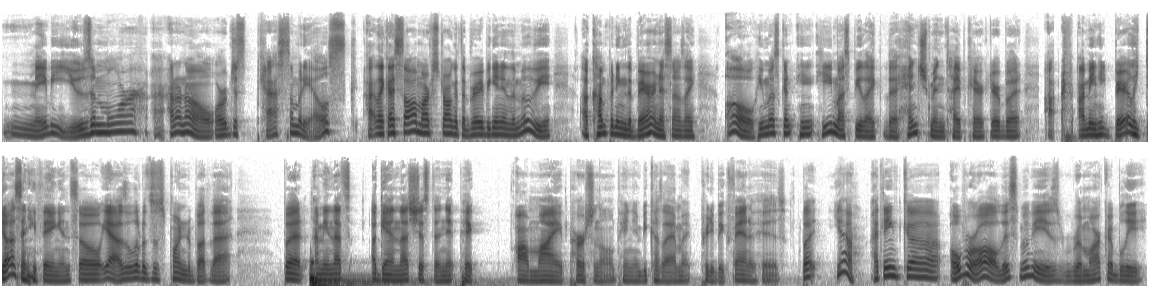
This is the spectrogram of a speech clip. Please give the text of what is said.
maybe use him more. I, I don't know, or just cast somebody else. I, like I saw Mark Strong at the very beginning of the movie accompanying the Baroness, and I was like, oh, he must he he must be like the henchman type character, but I, I mean he barely does anything, and so yeah, I was a little disappointed about that. But I mean that's again that's just a nitpick on my personal opinion because I am a pretty big fan of his. But yeah, I think uh, overall this movie is remarkably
